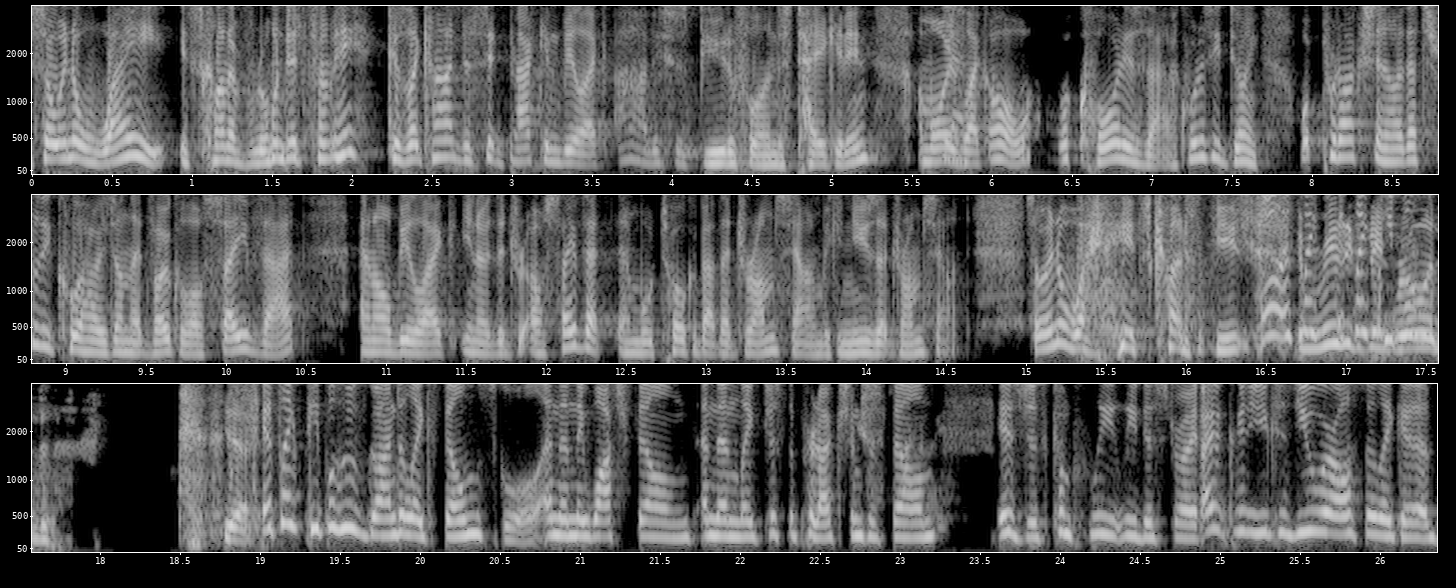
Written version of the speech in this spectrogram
so in a way, it's kind of ruined it for me because I can't just sit back and be like, ah, oh, this is beautiful and just take it in. I'm always yeah. like, oh, what, what, chord is that? Like, what is he doing? What production? Oh, that's really cool how he's on that vocal. I'll save that and I'll be like, you know, the, I'll save that and we'll talk about that drum sound. We can use that drum sound. So in a way, it's kind of well, it's like, really it's like people ruined. Who, yeah, it's like people who've gone to like film school and then they watch films and then like just the production for film is just completely destroyed. I you Because you were also like a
